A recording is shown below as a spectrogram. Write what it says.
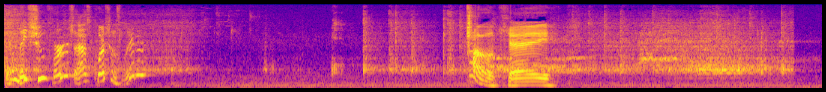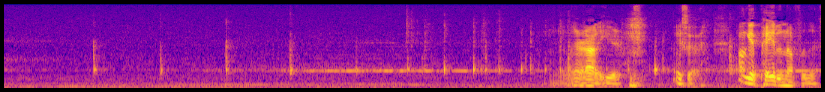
Damn, they shoot first, ask questions later? Okay. They're out of here. They said, I don't get paid enough for this.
